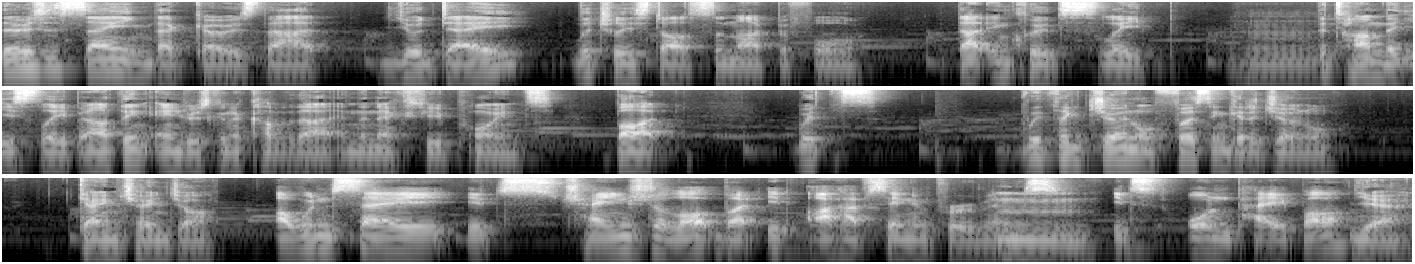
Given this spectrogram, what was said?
There is a saying that goes that your day literally starts the night before. That includes sleep, hmm. the time that you sleep, and I think Andrew's going to cover that in the next few points. But with with like journal, first thing get a journal, game changer. I wouldn't say it's changed a lot, but it I have seen improvements. Mm. It's on paper. Yeah.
